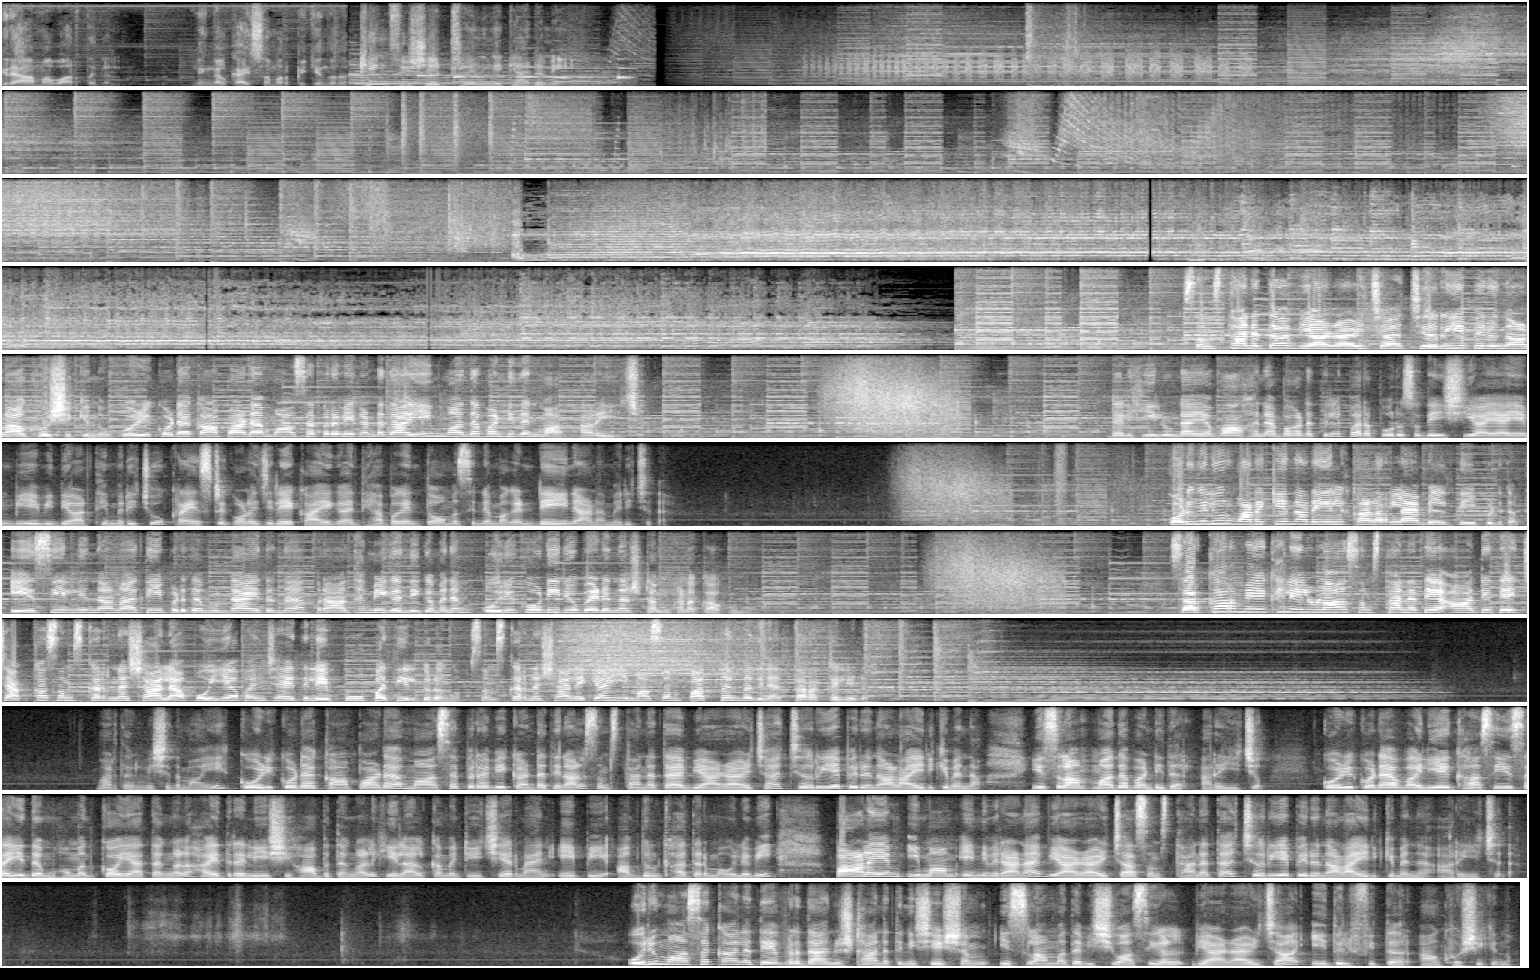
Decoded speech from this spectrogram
ഗ്രാമവാർത്തകൾ നിങ്ങൾക്കായി സമർപ്പിക്കുന്നത് king Fisher training Academy. സംസ്ഥാനത്ത് വ്യാഴാഴ്ച ചെറിയ പെരുന്നാൾ ആഘോഷിക്കുന്നു. കോഴിക്കോട് കാപ്പാട് മാസപ്പിറവി കണ്ടതായി മതപണ്ഡിതന്മാർ അറിയിച്ചു. ഡൽഹിയിലുണ്ടായ വാഹന അപകടത്തിൽ പറപ്പൂർ സ്വദേശിയായ എം ബി എ വിദ്യാർത്ഥി മരിച്ചു. ക്രൈസ്റ്റ് കോളേജിലെ കായിക അധ്യാപകൻ തോമസിന്റെ മകൻ ഡെയിനാണ് മരിച്ചത്. കൊടുങ്ങല്ലൂർ വടക്കേ നടയിൽ കളർ ലാബിൽ തീപിടുത്തം. എ സിയിൽ നിന്നാണ് തീപിടുത്തമുണ്ടായതെന്ന് പ്രാഥമിക നിഗമനം ഒരു കോടി രൂപയുടെ നഷ്ടം കണക്കാക്കുന്നു. സർക്കാർ മേഖലയിലുള്ള സംസ്ഥാനത്തെ ആദ്യത്തെ ചക്ക സംസ്കരണശാല പൊയ്യ പഞ്ചായത്തിലെ പൂപ്പത്തിയിൽ തുടങ്ങും. സംസ്കരണശാലയ്ക്ക് ഈ മാസം പത്തൊൻപതിന് തറക്കല്ലിടും. വാർത്തകൾ വിശദമായി. കോഴിക്കോട് കാപ്പാട് മാസപ്പിറവി കണ്ടതിനാൽ സംസ്ഥാനത്ത് വ്യാഴാഴ്ച ചെറിയ പെരുന്നാളായിരിക്കുമെന്ന് ഇസ്ലാം മതപണ്ഡിതർ അറിയിച്ചു. കോഴിക്കോട് വലിയ Khasi Sayyid Muhammad Koyathangal Hyderali Shihab Thangal Hilal committee chairman A P Abdul Khader Maulavi Palayam ഇമാം എന്നിവരാണ് വ്യാഴാഴ്ച സംസ്ഥാനത്ത് ചെറിയ പെരുന്നാളായിരിക്കുമെന്ന് അറിയിച്ചത്. ഒരു മാസക്കാലത്തെ വ്രതാനുഷ്ഠാനത്തിന് ശേഷം ഇസ്ലാം മതവിശ്വാസികൾ വ്യാഴാഴ്ച ഈദുൽ ഫിത്തർ ആഘോഷിക്കുന്നു.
